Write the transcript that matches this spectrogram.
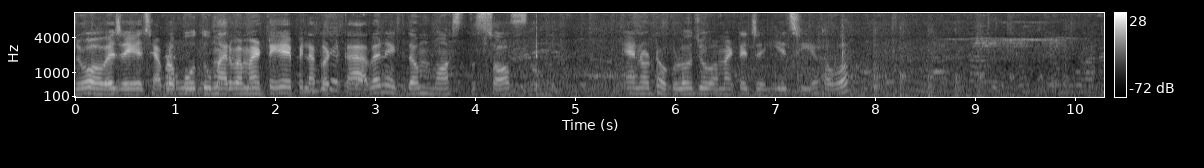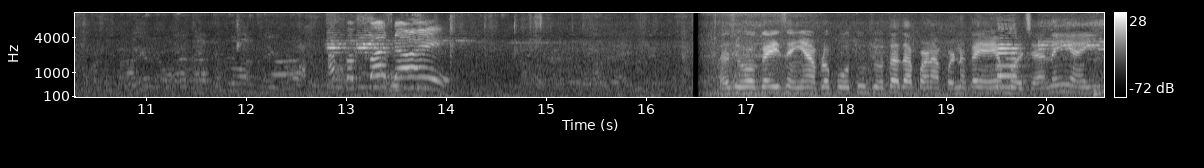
જો હવે જઈએ છીએ આપણે પોતું મારવા માટે. પેલા કટકા આવે ને એકદમ મસ્ત સોફ્ટ એનો ઢગલો જોવા માટે જઈએ છીએ હવે. હજુ ગઈ અહીંયા આપણે પોતું જોતા હતા પણ આપણને કઈ અહીંયા મજા નહીં આવી.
